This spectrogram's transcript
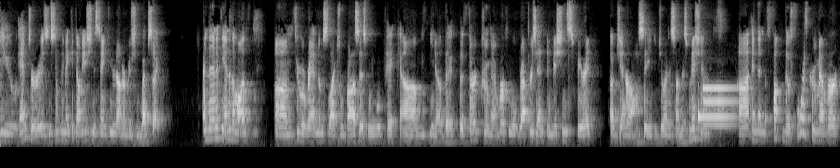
you enter is you simply make a donation to St. Jude on our mission website. And then at the end of the month, um, through a random selection process, we will pick, um, you know, the, the third crew member who will represent the mission spirit of generosity to join us on this mission. Uh, and then the, the fourth crew member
